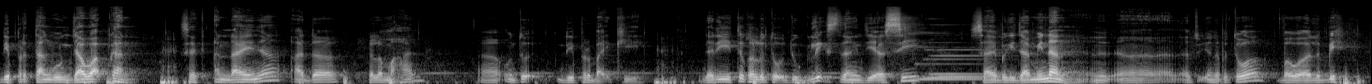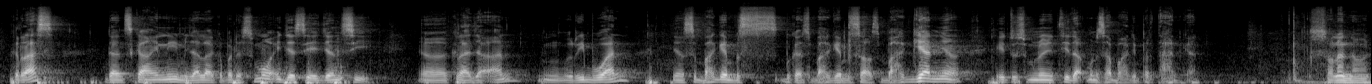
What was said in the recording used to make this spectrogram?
dipertanggungjawabkan seandainya ada kelemahan uh, untuk diperbaiki. Jadi itu kalau untuk, untuk GLIX dan GLC saya bagi jaminan uh, Yang Pertua bahawa lebih keras dan sekarang ini menjalar kepada semua agensi-agensi uh, kerajaan mm, ribuan yang sebahagian bes, bukan sebahagian besar sebahagiannya itu sebenarnya tidak menasabah dipertahankan. Soalan.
